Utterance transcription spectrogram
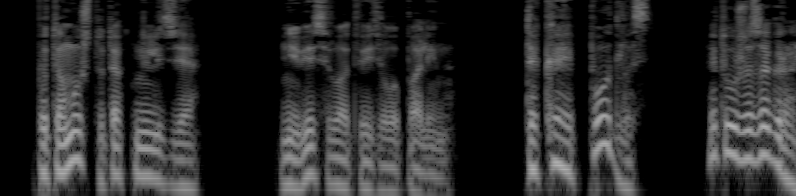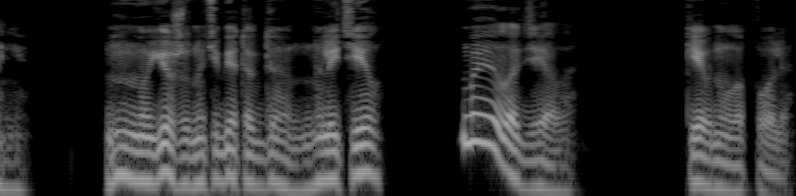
— Потому что так нельзя, — невесело ответила Полина. — Такая подлость! Это уже за гранью. — Ну, я же на тебе тогда налетел. — Было дело, — кивнула Поля.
